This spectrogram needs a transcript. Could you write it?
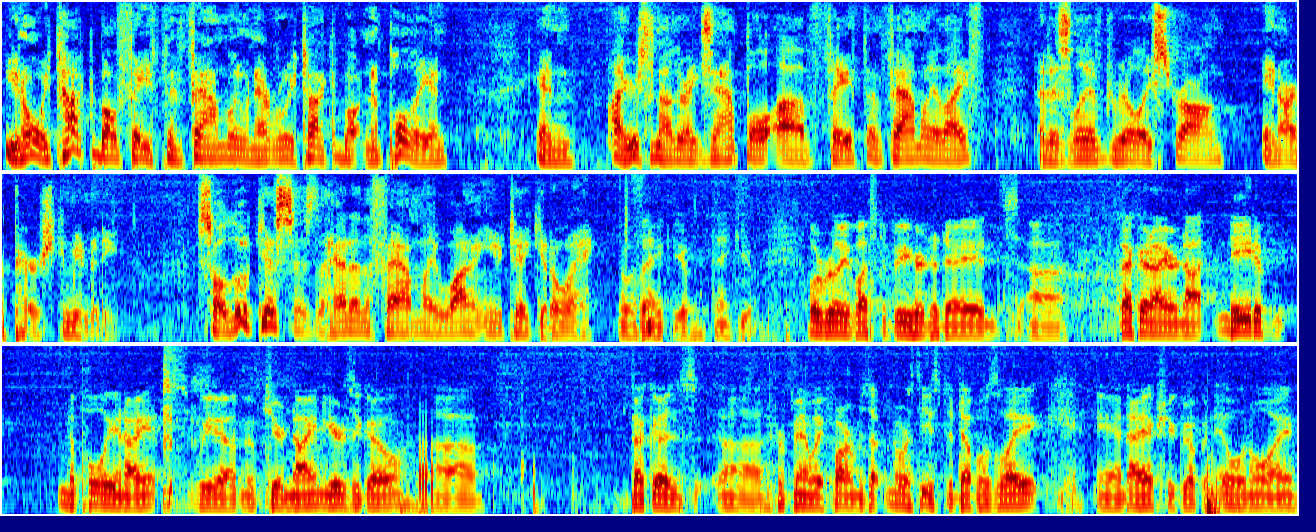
you know we talk about faith and family whenever we talk about Napoleon, and uh, here's another example of faith and family life that has lived really strong in our parish community. So, Lucas, as the head of the family, why don't you take it away? Oh, thank you, thank you. We're really blessed to be here today, and uh, Becca and I are not native Napoleonites. We uh, moved here nine years ago. Uh, Becca's uh, her family farm is up northeast of Devil's Lake, and I actually grew up in Illinois,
